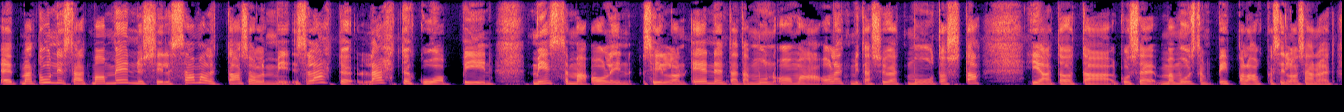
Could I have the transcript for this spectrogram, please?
että mä tunnistan, että mä oon mennyt sille samalle tasolle, se lähtö, lähtökuoppiin, missä mä olin silloin ennen tätä mun omaa Olet mitä syöt muutosta. Ja tota, kun se, mä muistan, kun Laukka silloin sanoi, että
